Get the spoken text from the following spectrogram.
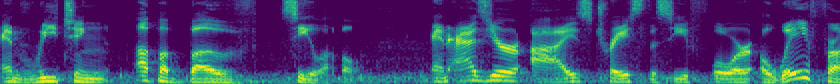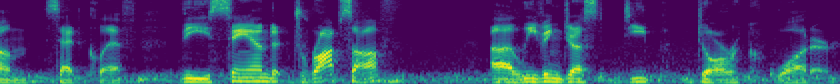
and reaching up above sea level. And as your eyes trace the sea floor away from said cliff, the sand drops off, uh, leaving just deep, dark water.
